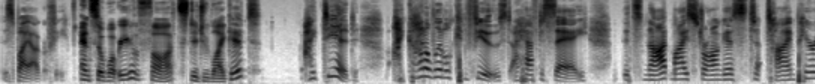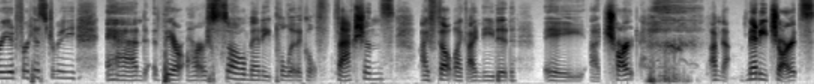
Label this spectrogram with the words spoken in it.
This biography. And so, what were your thoughts? Did you like it? I did. I got a little confused, I have to say. It's not my strongest time period for history, and there are so many political factions. I felt like I needed a, a chart. I'm not many charts.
